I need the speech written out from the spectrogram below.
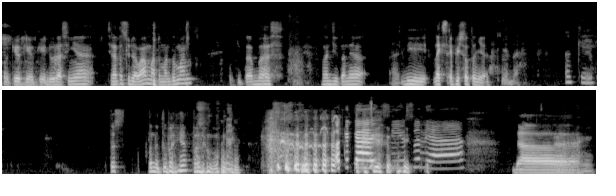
Oke, oke, oke. Durasinya ternyata sudah lama, teman-teman. Kita bahas lanjutannya di next episode aja. oke dah Oke. Terus penutupannya apa dong? Oke guys, see you soon ya. Dah. Bye.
